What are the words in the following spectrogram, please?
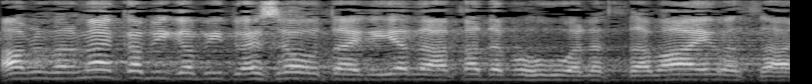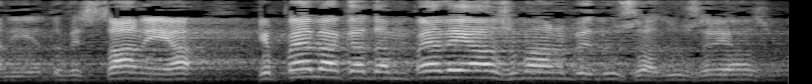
آپ نے فرمایا کبھی کبھی تو ایسا ہوتا ہے کہ یدا قدم ہو الثانیہ تو ثانیہ کہ پہلا قدم پہلے آسمان پہ، دوسرا دوسرے آسمان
